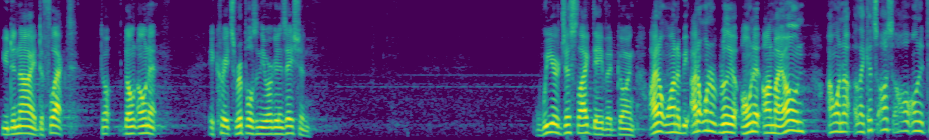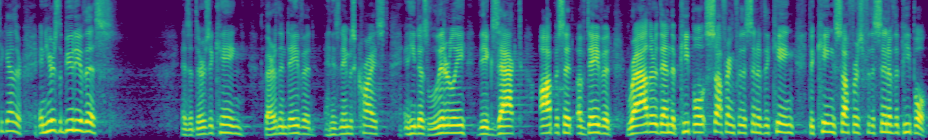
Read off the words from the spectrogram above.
you deny, deflect, don't, don't own it. It creates ripples in the organization. We are just like David going, I don't want to be, I don't want to really own it on my own. I want to, like, let's us all own it together. And here's the beauty of this is that there's a king better than David, and his name is Christ, and he does literally the exact opposite of David. Rather than the people suffering for the sin of the king, the king suffers for the sin of the people.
